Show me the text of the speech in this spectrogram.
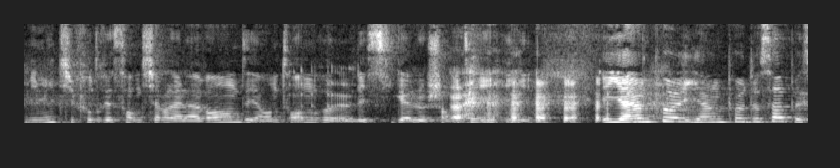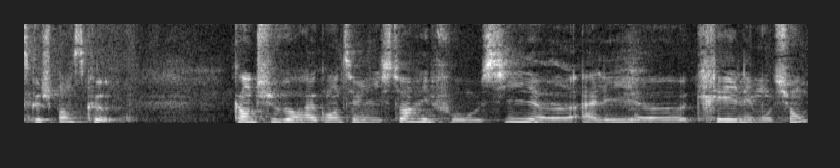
limite il faudrait sentir la lavande et entendre les cigales chanter. Et il y, a un peu- y a un peu de ça parce que je pense que quand tu veux raconter une histoire, il faut aussi euh, aller euh, créer l'émotion,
